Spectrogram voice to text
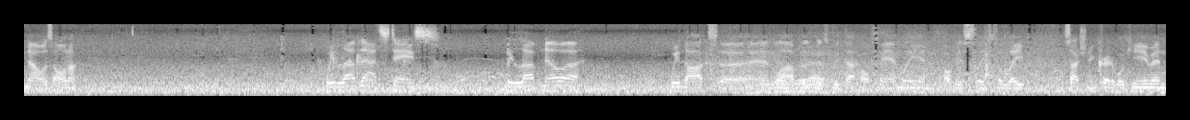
Noah's honour. We love that, Stace. We love Noah. We hearts uh, and love is with that whole family, and obviously Philippe, such an incredible human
